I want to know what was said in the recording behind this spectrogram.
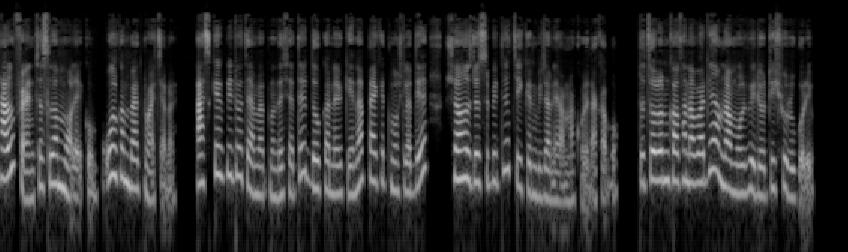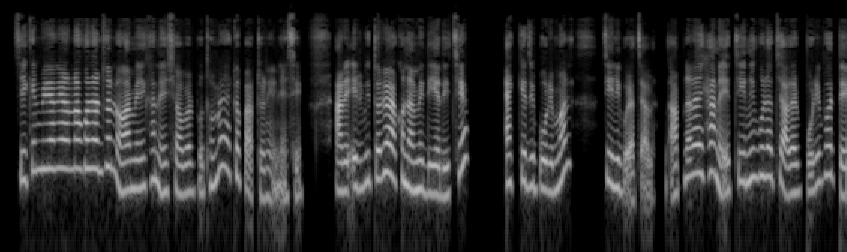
হ্যালো ফ্রেন্ডস আসসালামু আলাইকুম welcome back to my channel আজকের ভিডিওতে আমি আপনাদের সাথে দোকানের কেনা প্যাকেট মশলা দিয়ে সহজ রেসিপিতে চিকেন বিরিয়ানি রান্না করে দেখাবো। তো চলুন কথা না বাড়িয়ে আমরা মূল ভিডিওটি শুরু করি। চিকেন বিরিয়ানি রান্না করার জন্য আমি এখানে সবার প্রথমে একটা পাত্র নিয়ে নিয়েছি। আর এর ভিতরে এখন আমি দিয়ে দিচ্ছি এক কেজি পরিমাণ চিনি গুঁড়া চাল। আপনারা এখানে চিনি গুঁড়া চালের পরিবর্তে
